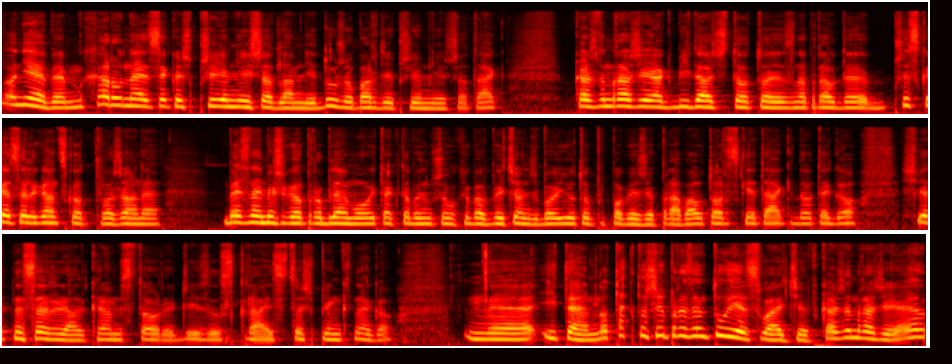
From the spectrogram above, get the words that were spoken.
no nie wiem, Haruna jest jakoś przyjemniejsza dla mnie, dużo bardziej przyjemniejsza, tak? W każdym razie jak widać, to to jest naprawdę, wszystko jest elegancko odtwarzane, bez najmniejszego problemu i tak to będę musiał chyba wyciąć, bo YouTube powie, że prawa autorskie, tak, do tego. Świetny serial, Crime Story, Jesus Christ, coś pięknego. E, I ten, no tak to się prezentuje, słuchajcie, w każdym razie ja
